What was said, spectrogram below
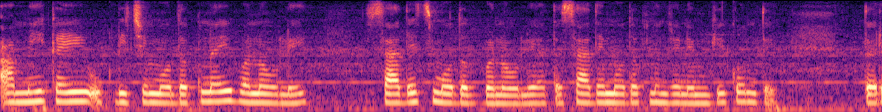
आम्ही काही उकडीचे मोदक नाही बनवले. साधेच मोदक बनवले. आता साधे मोदक म्हणजे नेमके कोणते? तर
